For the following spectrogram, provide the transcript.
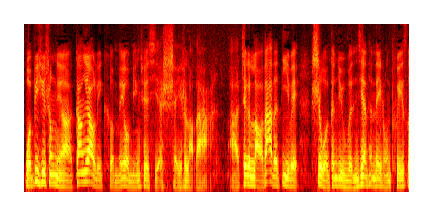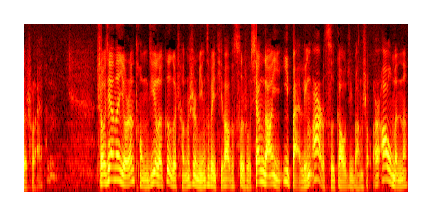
我必须声明啊，纲要里可没有明确写谁是老大啊，这个老大的地位是我根据文件的内容推测出来的。首先呢，有人统计了各个城市名字被提到的次数，香港以一百零二次高居榜首，而澳门呢，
